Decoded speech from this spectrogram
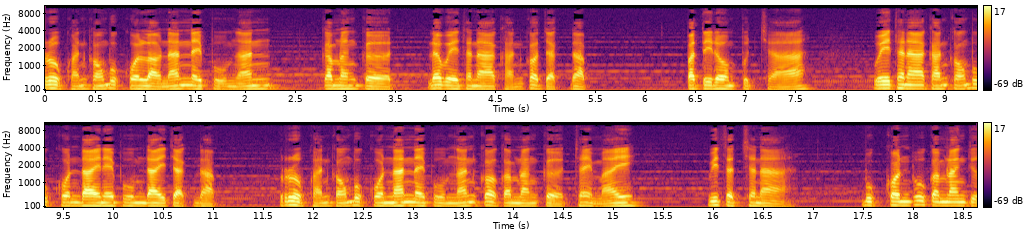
รูปขันของบุคคลเหล่านั้นในภูมินั้นกำลังเกิด และเวทนาขันก็จักดับ ปฏิโลมปุจฉา เวทนาขันของบุคคลใดในภูมิใดจักดับ รูปขันของบุคคลนั้นในภูมินั้นก็กำลังเกิดใช่ไหม วิจัชนา บุคคลผู้กำลังจุ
